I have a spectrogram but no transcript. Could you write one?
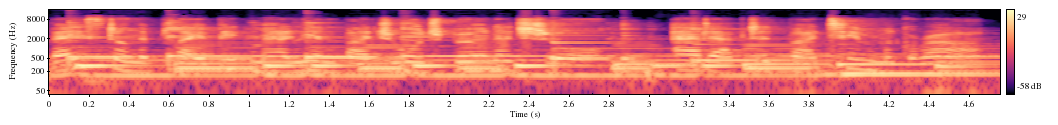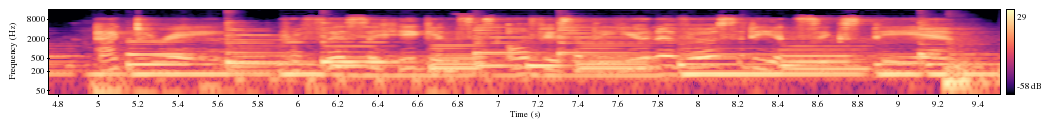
based on the play Pygmalion by George Bernard Shaw, adapted by Tim McGrath. Act 3 Professor Higgins's office at the university at 6 p.m.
